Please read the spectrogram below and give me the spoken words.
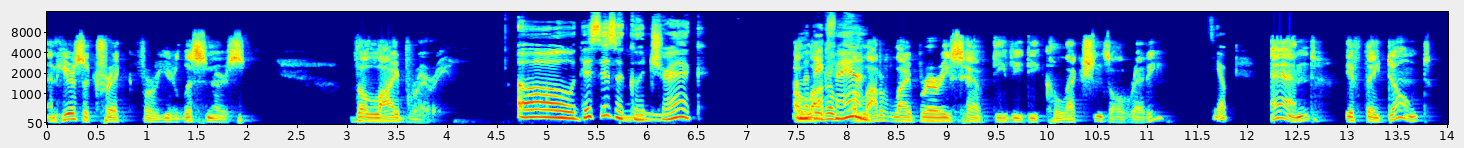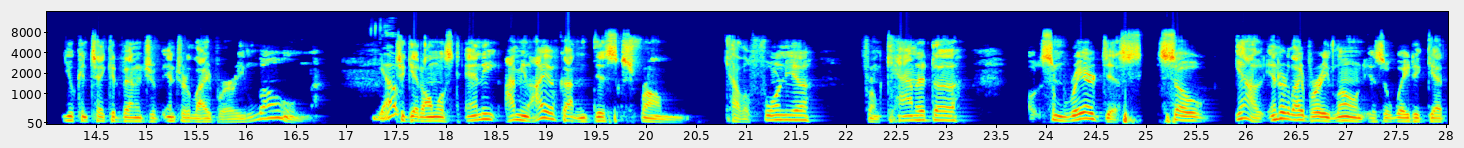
and here's a trick for your listeners: the library. Oh, this is a good trick. I'm a, lot big of fan. a lot of libraries have DVD collections already, yep. and if they don't, you can take advantage of interlibrary loan Yep. to get almost any. I mean, I have gotten discs from California, from Canada, some rare discs. So yeah, interlibrary loan is a way to get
